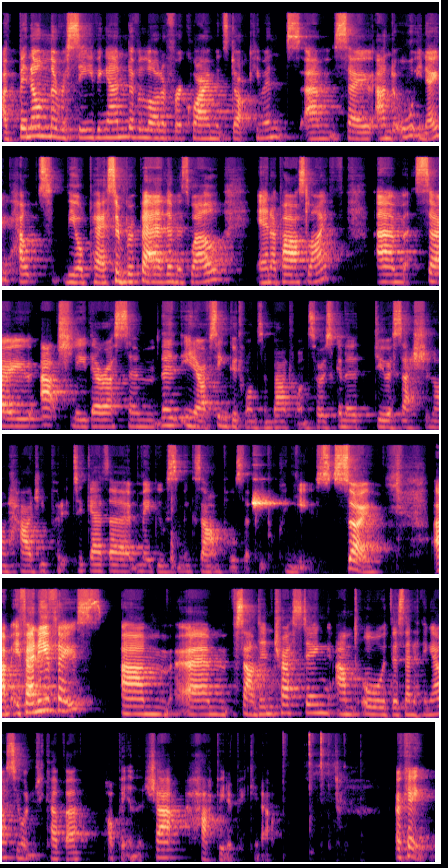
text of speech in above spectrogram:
I've been on the receiving end of a lot of requirements documents, um, so and all you know helped the odd person prepare them as well in a past life. Um, so actually, there are some, you know, I've seen good ones and bad ones. So I was going to do a session on how do you put it together, maybe with some examples that people can use. So um, if any of those um, um, sound interesting and or if there's anything else you want to cover, pop it in the chat. Happy to pick it up. Okay.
